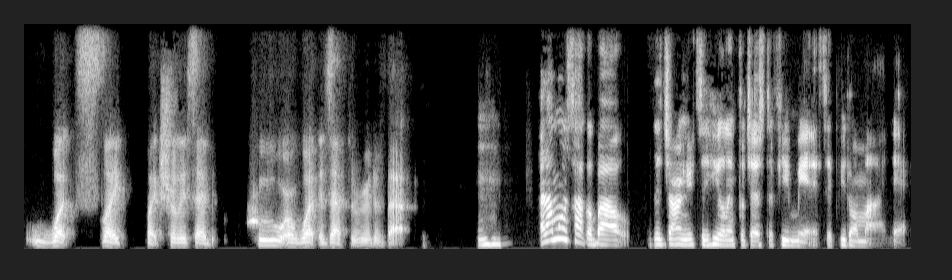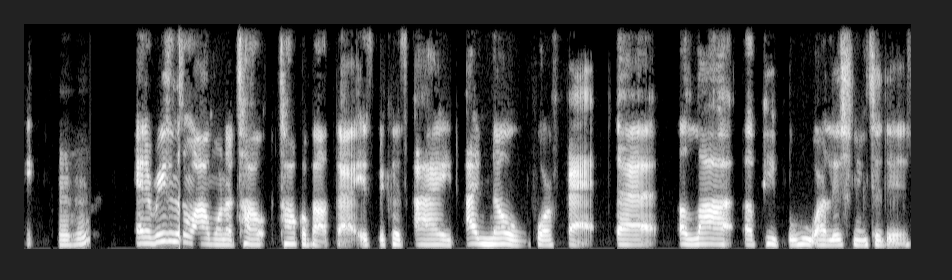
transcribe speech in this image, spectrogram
what's like like Shirley said, who or what is at the root of that? Mm-hmm. And I'm going to talk about the journey to healing for just a few minutes, if you don't mind, Natty. Mm-hmm. And the reason why I want to talk talk about that is because I I know for a fact that a lot of people who are listening to this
